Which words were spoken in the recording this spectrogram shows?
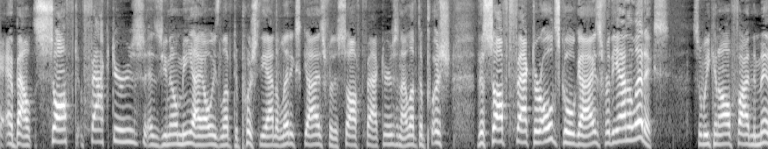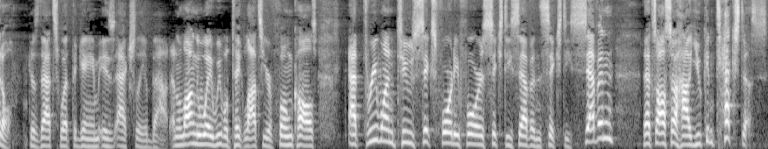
about soft factors. As you know me, I always love to push the analytics guys for the soft factors, and I love to push the soft factor old school guys for the analytics so we can all find the middle because that's what the game is actually about. And along the way, we will take lots of your phone calls at 312 644 6767. That's also how you can text us.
